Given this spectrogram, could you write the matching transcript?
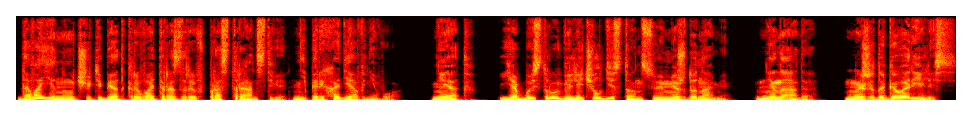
«Давай я научу тебя открывать разрыв в пространстве, не переходя в него». «Нет». Я быстро увеличил дистанцию между нами. «Не надо. Мы же договорились.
